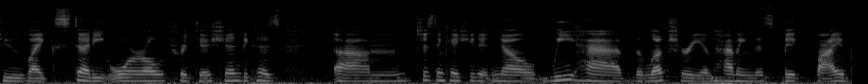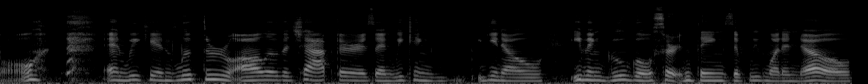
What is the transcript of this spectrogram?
to like study oral tradition because um, just in case you didn't know, we have the luxury of having this big Bible, and we can look through all of the chapters, and we can, you know, even Google certain things if we want to know.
